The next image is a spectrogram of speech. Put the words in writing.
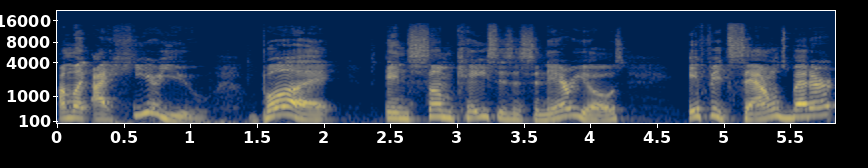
I'm like, I hear you, but in some cases and scenarios, if it sounds better,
